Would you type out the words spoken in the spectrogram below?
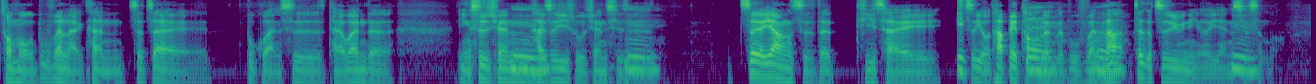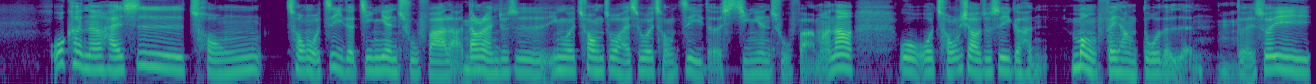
从某个部分来看，这在不管是台湾的影视圈还是艺术圈，嗯、其实这样子的题材一直有它被讨论的部分。嗯、那这个至于你而言是什么？我可能还是从从我自己的经验出发啦。当然，就是因为创作还是会从自己的经验出发嘛。那我我从小就是一个很。梦非常多的人，对，所以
